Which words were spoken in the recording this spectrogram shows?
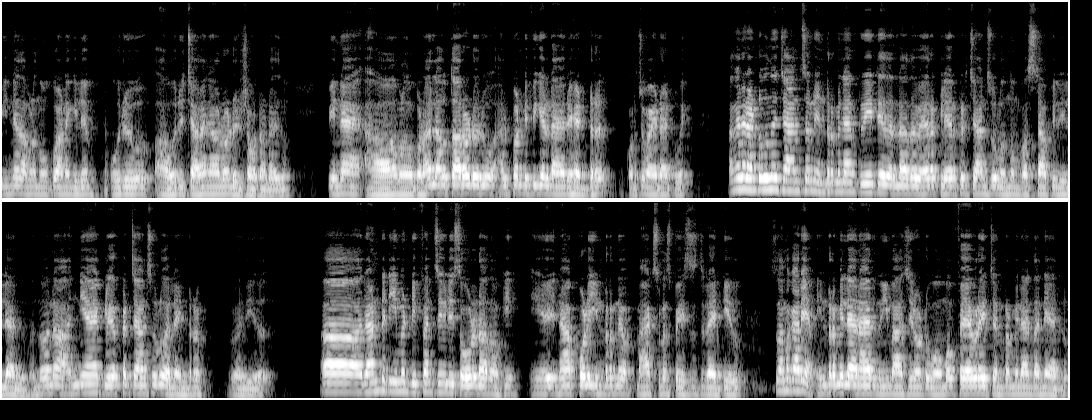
പിന്നെ നമ്മൾ നോക്കുവാണെങ്കിൽ ഒരു ഒരു ചരങ്ങാളോട് ഒരു ഷോട്ട് ഉണ്ടായിരുന്നു. പിന്നെ നമ്മൾ നോക്കണം ലൗത്താറോട് ഒരു അല്പം ഡിഫിക്കൽട്ട് ആയ ഒരു ഹെഡർ കുറച്ച് വൈഡായിട്ട് പോയി. അങ്ങനെ രണ്ട് മൂന്ന് ചാൻസുകൾ ഇന്റർമിലാൻ ക്രിയേറ്റ് ചെയ്തല്ലാതെ വേറെ ക്ലിയർ കട്ട് ചാൻസുകളൊന്നും ഫസ്റ്റ് ഹാഫിൽ ഇല്ലായിരുന്നു. എന്ന് പറഞ്ഞാൽ അന്യായ ക്ലിയർ കട്ട് ചാൻസുകളും അല്ല ഇന്റർ ചെയ്തത്. രണ്ട് ടീമും ഡിഫെൻസീവ്ലി സോൾഡ് നോക്കി. നാപ്പോളി ഇന്ററിന് മാക്സിമം സ്പേസസ് ഡയറ്റ് ചെയ്തു. സോ നമുക്കറിയാം ഇന്റർ മിലാൻ ആയിരുന്നു ഈ മാച്ചിലോട്ട് പോകുമ്പോൾ ഫേവറേറ്റ് ഇന്റർ മിലാൻ തന്നെയായിരുന്നു.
